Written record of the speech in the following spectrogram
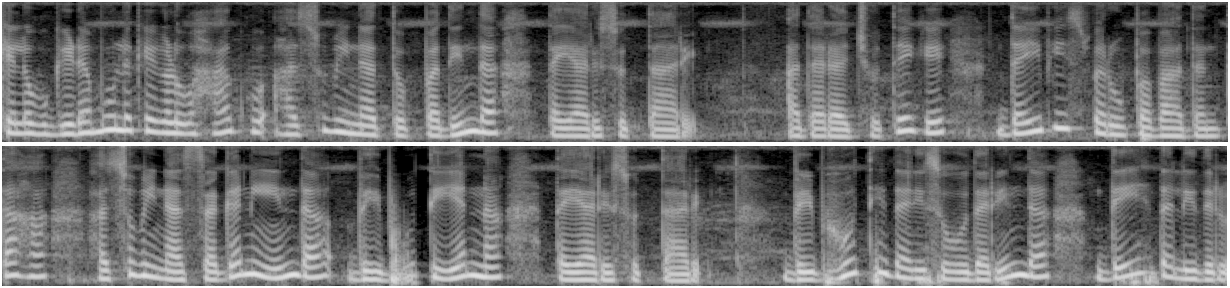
ಕೆಲವು ಗಿಡಮೂಲಿಕೆಗಳು ಹಾಗೂ ಹಸುವಿನ ತುಪ್ಪದಿಂದ ತಯಾರಿಸುತ್ತಾರೆ. ಅದರ ಜೊತೆಗೆ ದೈವಿ ಸ್ವರೂಪವಾದಂತಹ ಹಸುವಿನ ಸಗಣಿಯಿಂದ ವಿಭೂತಿಯನ್ನು ತಯಾರಿಸುತ್ತಾರೆ. ವಿಭೂತಿ ಧರಿಸುವುದರಿಂದ ದೇಹದಲ್ಲಿದಿರು,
